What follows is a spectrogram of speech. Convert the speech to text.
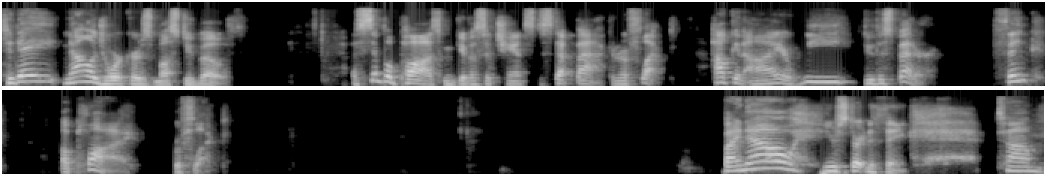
Today, knowledge workers must do both. A simple pause can give us a chance to step back and reflect. How can I or we do this better? Think, apply, reflect. By now, you're starting to think, Tom,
